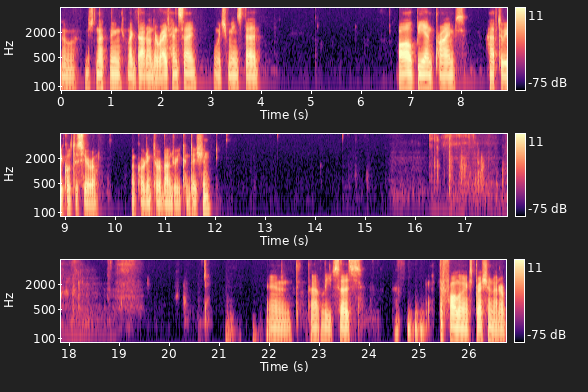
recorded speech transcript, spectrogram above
So there's nothing like that on the right-hand side, which means that all bn primes have to equal to zero according to our boundary condition. And that leaves us the following expression at our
